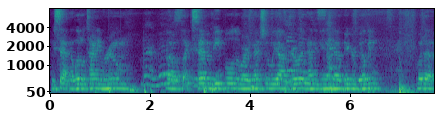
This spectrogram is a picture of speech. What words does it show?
We sat in a little tiny room like seven people, to where eventually we outgrew it and had to get into a bigger building. But uh,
